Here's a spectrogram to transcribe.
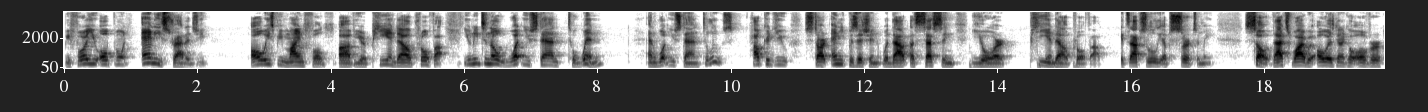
Before you open any strategy, always be mindful of your P&L profile. You need to know what you stand to win and what you stand to lose. How could you start any position without assessing your P&L profile? It's absolutely absurd to me. So that's why we're always going to go over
